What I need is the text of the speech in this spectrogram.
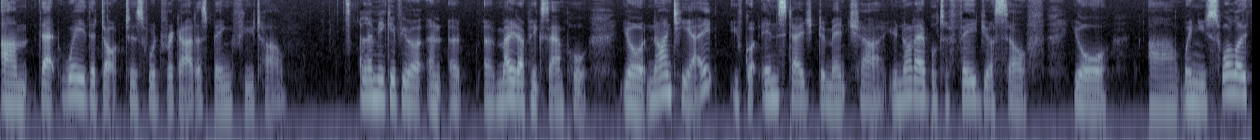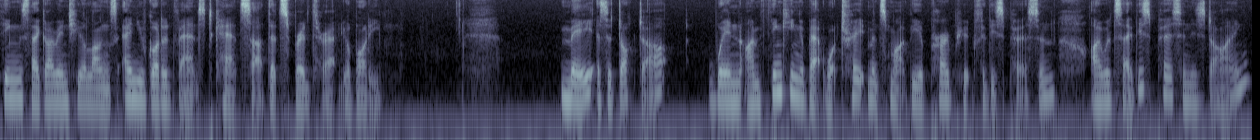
um, that we, the doctors, would regard as being futile. Let me give you a, a, a made up example. You're 98, you've got end stage dementia, you're not able to feed yourself, you're uh, when you swallow things, they go into your lungs, and you've got advanced cancer that's spread throughout your body. Me, as a doctor, when I'm thinking about what treatments might be appropriate for this person, I would say this person is dying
